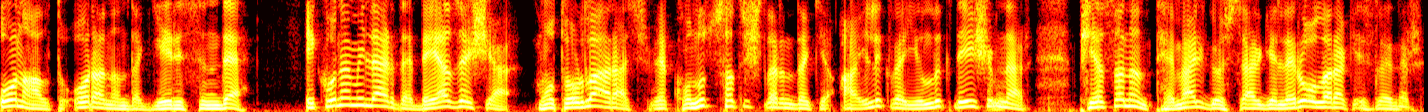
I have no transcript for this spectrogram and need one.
%16 oranında gerisinde. Ekonomilerde beyaz eşya, motorlu araç ve konut satışlarındaki aylık ve yıllık değişimler piyasanın temel göstergeleri olarak izlenir.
